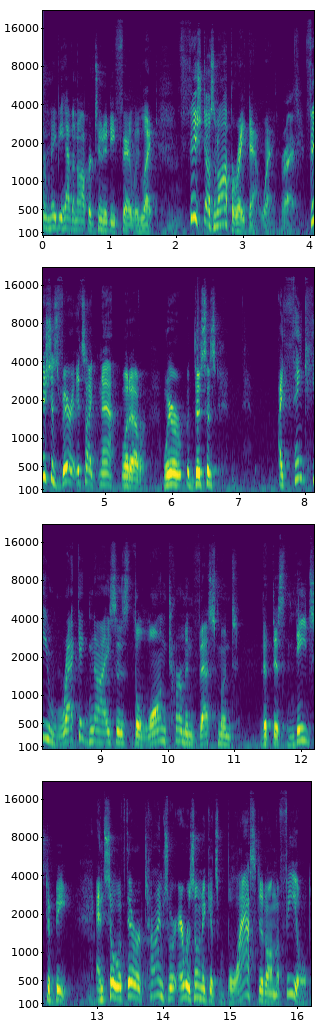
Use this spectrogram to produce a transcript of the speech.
or maybe have an opportunity fairly late. Fisch doesn't operate that way. Right. Fisch is very. It's like nah, whatever. We're this is. I think he recognizes the long-term investment that this needs to be. And so if there are times where Arizona gets blasted on the field,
